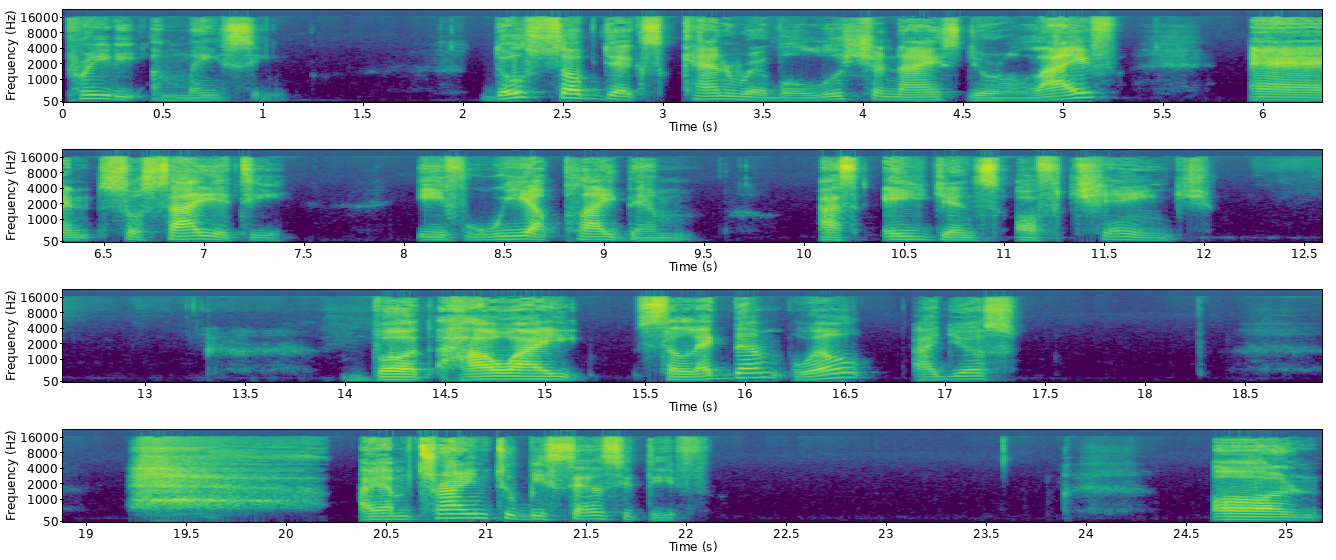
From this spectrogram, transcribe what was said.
pretty amazing those subjects can revolutionize your life and society if we apply them as agents of change. But how I select them? Well, I just I am trying to be sensitive on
